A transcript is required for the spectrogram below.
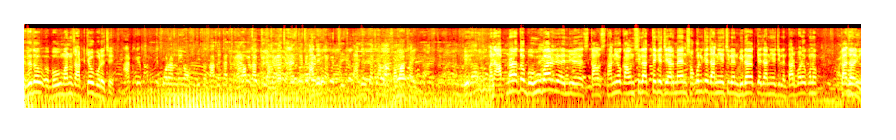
এতে তো বহু মানুষ আটকেও পড়েছে। আটকে পড়ার নেই অসুবিধা তাদের কাছে ক্ষমা প্রার্থী আমরা। তাদের তাদের কাছে আমরা ক্ষমা চাই। মানে আপনারা তো বহুবার স্থানীয় কাউন্সিলর থেকে চেয়ারম্যান সকলকে জানিয়েছিলেন বিধায়ককে জানিয়েছিলেন তারপরেও কোনো কাজ হয়নি?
